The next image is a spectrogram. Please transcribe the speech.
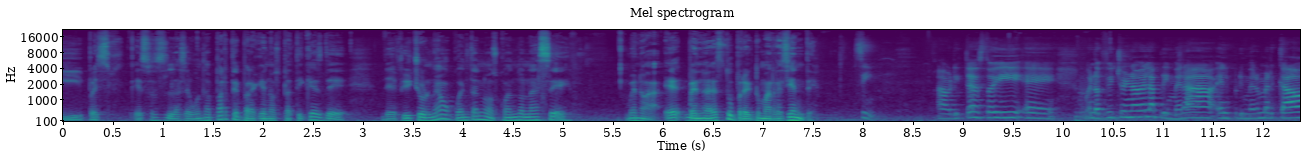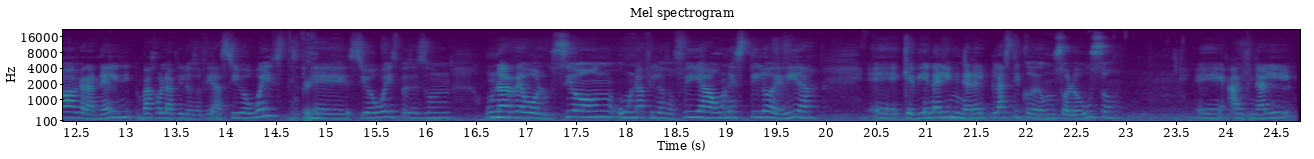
y, pues esa es la segunda parte para que nos platiques de, de Future Now. Cuéntanos cuándo nace, bueno, eh, bueno, es tu proyecto más reciente. Sí. Ahorita estoy, eh, bueno, Future Nave la primera, el primer mercado a granel bajo la filosofía Zero Waste. Eh, Zero Waste pues es un, una revolución, una filosofía, un estilo de vida eh, que viene a eliminar el plástico de un solo uso. Eh, al final,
